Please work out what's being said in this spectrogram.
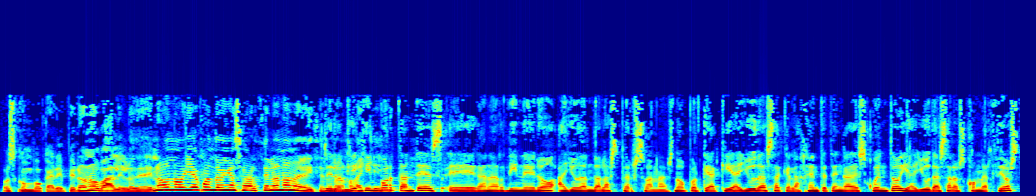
os convocaré. Pero no vale lo de, no, no, ya cuando vengas a Barcelona me dices, Pero no, no, qué, qué que ir". importante es eh, ganar dinero ayudando a las personas, ¿no? Porque aquí ayudas a que la gente tenga descuento y ayudas a los comercios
